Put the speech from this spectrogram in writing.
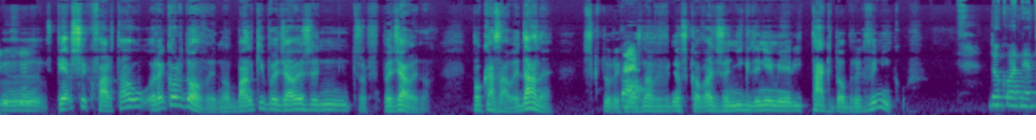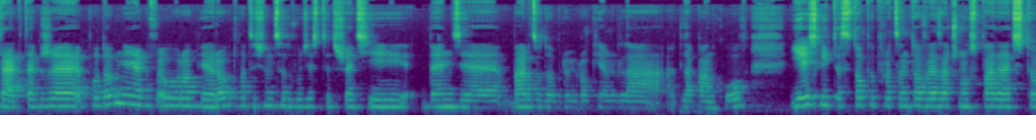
mhm. w pierwszy kwartał rekordowy. No, banki powiedziały, że powiedziały, no, pokazały dane, z których tak. można wywnioskować, że nigdy nie mieli tak dobrych wyników. Dokładnie tak. Także podobnie jak w Europie, rok 2023 będzie bardzo dobrym rokiem dla, dla banków. Jeśli te stopy procentowe zaczną spadać, to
